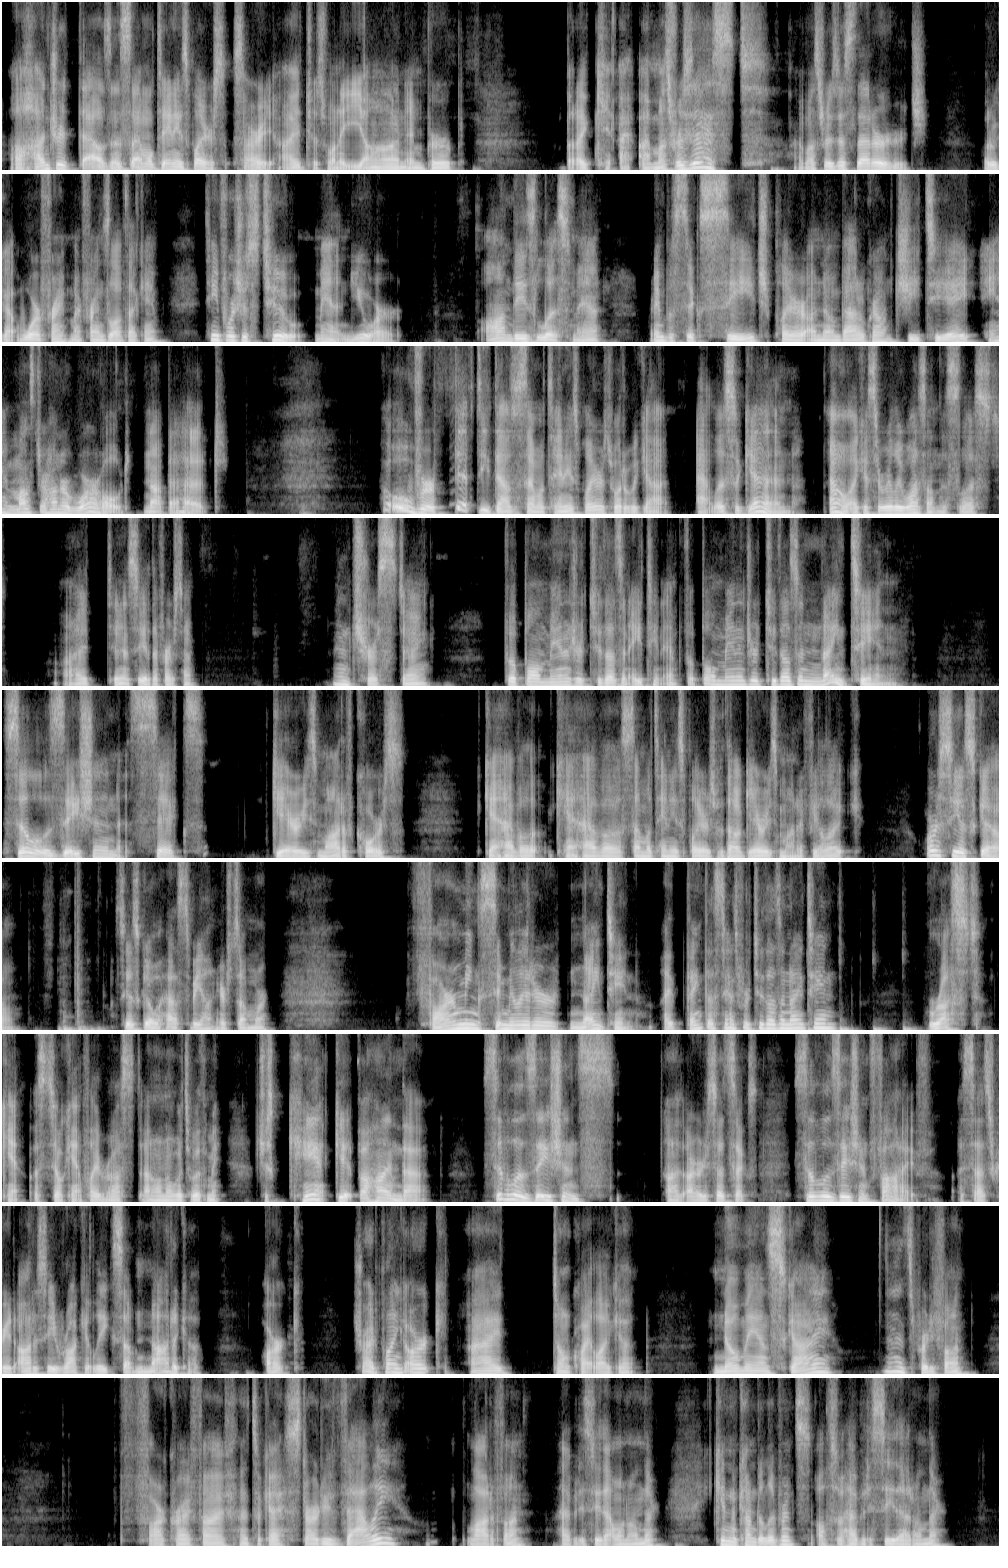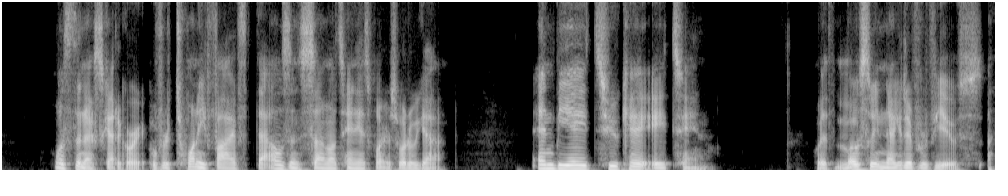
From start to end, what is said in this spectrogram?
a 100,000 simultaneous players. Sorry, I just want to yawn and burp, but I can't. I, I must resist. I must resist that urge. What do we got? Warframe. My friends love that game. Team Fortress 2. Man, you are on these lists, man. Rainbow Six Siege, Player Unknown Battleground, GTA, and Monster Hunter World. Not bad. Over 50,000 simultaneous players. What do we got? Atlas again. Oh, I guess it really was on this list. I didn't see it the first time. Interesting. Football Manager 2018 and Football Manager 2019. Civilization 6, Garry's mod, of course. Can't have a can't have a simultaneous players without Garry's mod, I feel like. Or CSGO. CSGO has to be on here somewhere. Farming Simulator 19. I think that stands for 2019. Rust. Can't I still can't play Rust. I don't know what's with me. Just can't get behind that. Civilizations uh, I already said six. Civilization 5. Assassin's Creed Odyssey, Rocket League, Subnautica, Ark. Tried playing Ark. I don't quite like it. No Man's Sky. Eh, it's pretty fun. Far Cry 5. That's okay. Stardew Valley. A lot of fun. Happy to see that one on there. Kingdom Come Deliverance. Also happy to see that on there. What's the next category? Over 25,000 simultaneous players. What do we got? NBA 2K18 with mostly negative reviews.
